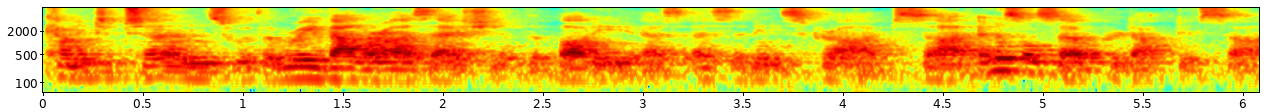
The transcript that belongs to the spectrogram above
coming to terms with a revalorization of the body as, as an inscribed site, and as also a productive site.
